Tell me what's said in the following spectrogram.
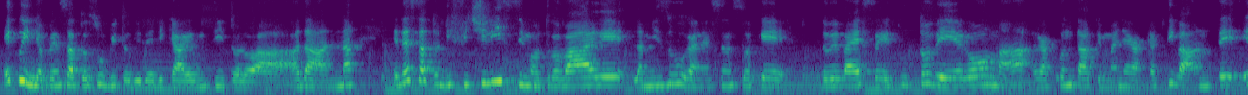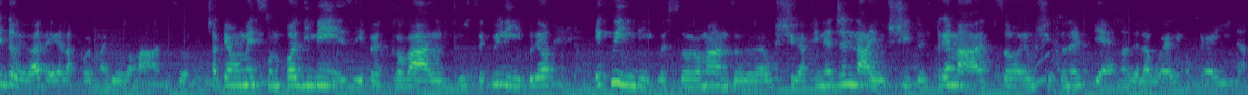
E quindi ho pensato subito di dedicare un titolo a, ad Anna ed è stato difficilissimo trovare la misura, nel senso che doveva essere tutto vero, ma raccontato in maniera accattivante e doveva avere la forma di un romanzo. Ci abbiamo messo un po' di mesi per trovare il giusto equilibrio e quindi questo romanzo doveva uscire a fine gennaio, è uscito il 3 marzo, è uscito nel pieno della guerra in Ucraina.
